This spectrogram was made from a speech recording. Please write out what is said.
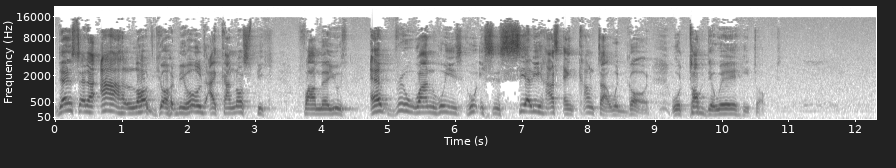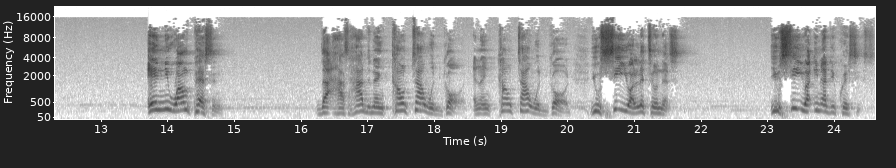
Then said, I, Ah, Lord God, behold, I cannot speak, for youth. Everyone who is who is sincerely has encounter with God will talk the way he talked. Any one person that has had an encounter with God, an encounter with God, you see your littleness, you see your inadequacies.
